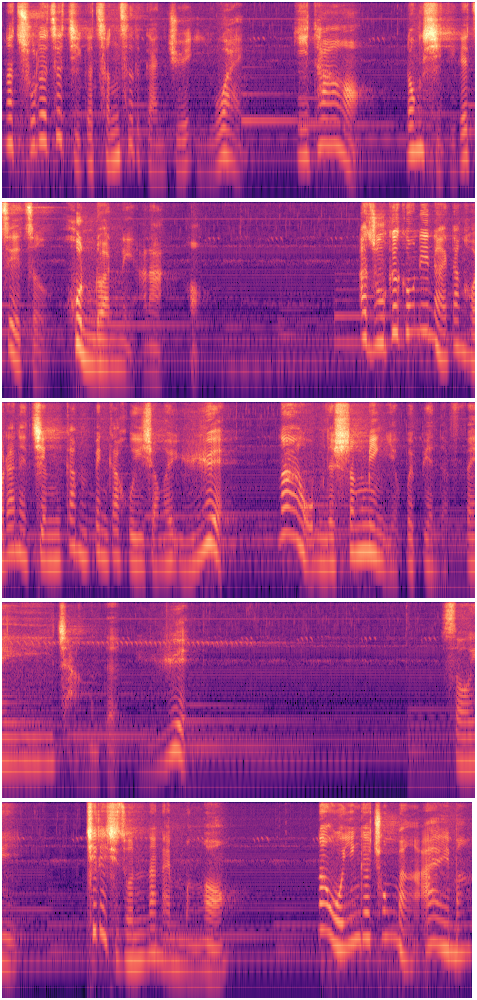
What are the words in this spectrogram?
那除了这几个层次的感觉以外，其他哦，拢是伫咧制造混乱尔啦，吼。啊，如果讲你来当好，咱的情感变得非常的愉悦，那我们的生命也会变得非常的愉悦。所以，这个时阵，咱来问哦，那我应该充满爱吗？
